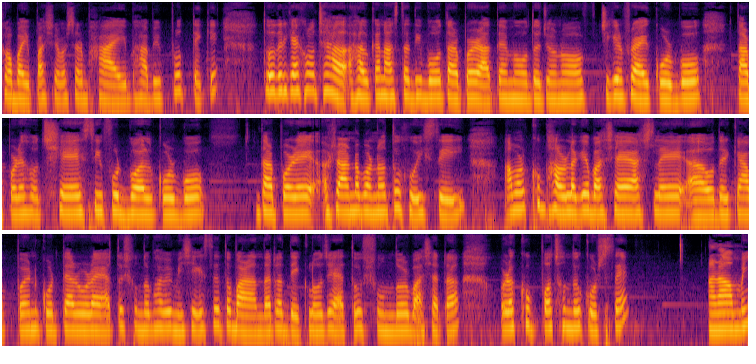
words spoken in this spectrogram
সবাই, পাশের বাসার ভাই, ভাবি প্রত্যেকে। তো ওদেরকে এখন হচ্ছে হালকা নাস্তা দিব, তারপর রাতে আমি ওদের জন্য চিকেন ফ্রাই করব, তারপরে হচ্ছে সি ফুড বয়েল করব। তারপরে রান্না বান্না তো হয়েছেই আমার খুব ভালো লাগে বাসায় আসলে ওদেরকে আপ্যায়ন করতে আর ওরা এত সুন্দরভাবে মিশে গেছে। তো বারান্দাটা দেখল যে এত সুন্দর বাসাটা। ওরা খুব পছন্দ করছে। আর আমি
